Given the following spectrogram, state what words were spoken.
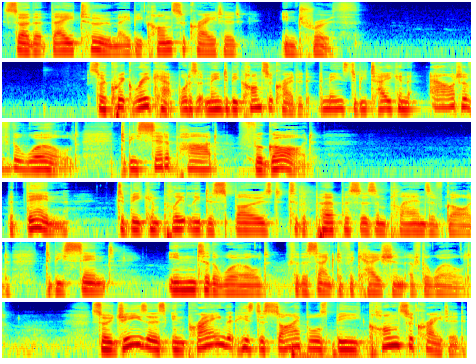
so that they too may be consecrated in truth. So, quick recap what does it mean to be consecrated? It means to be taken out of the world, to be set apart for God but then to be completely disposed to the purposes and plans of God, to be sent into the world for the sanctification of the world. So, Jesus, in praying that his disciples be consecrated,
